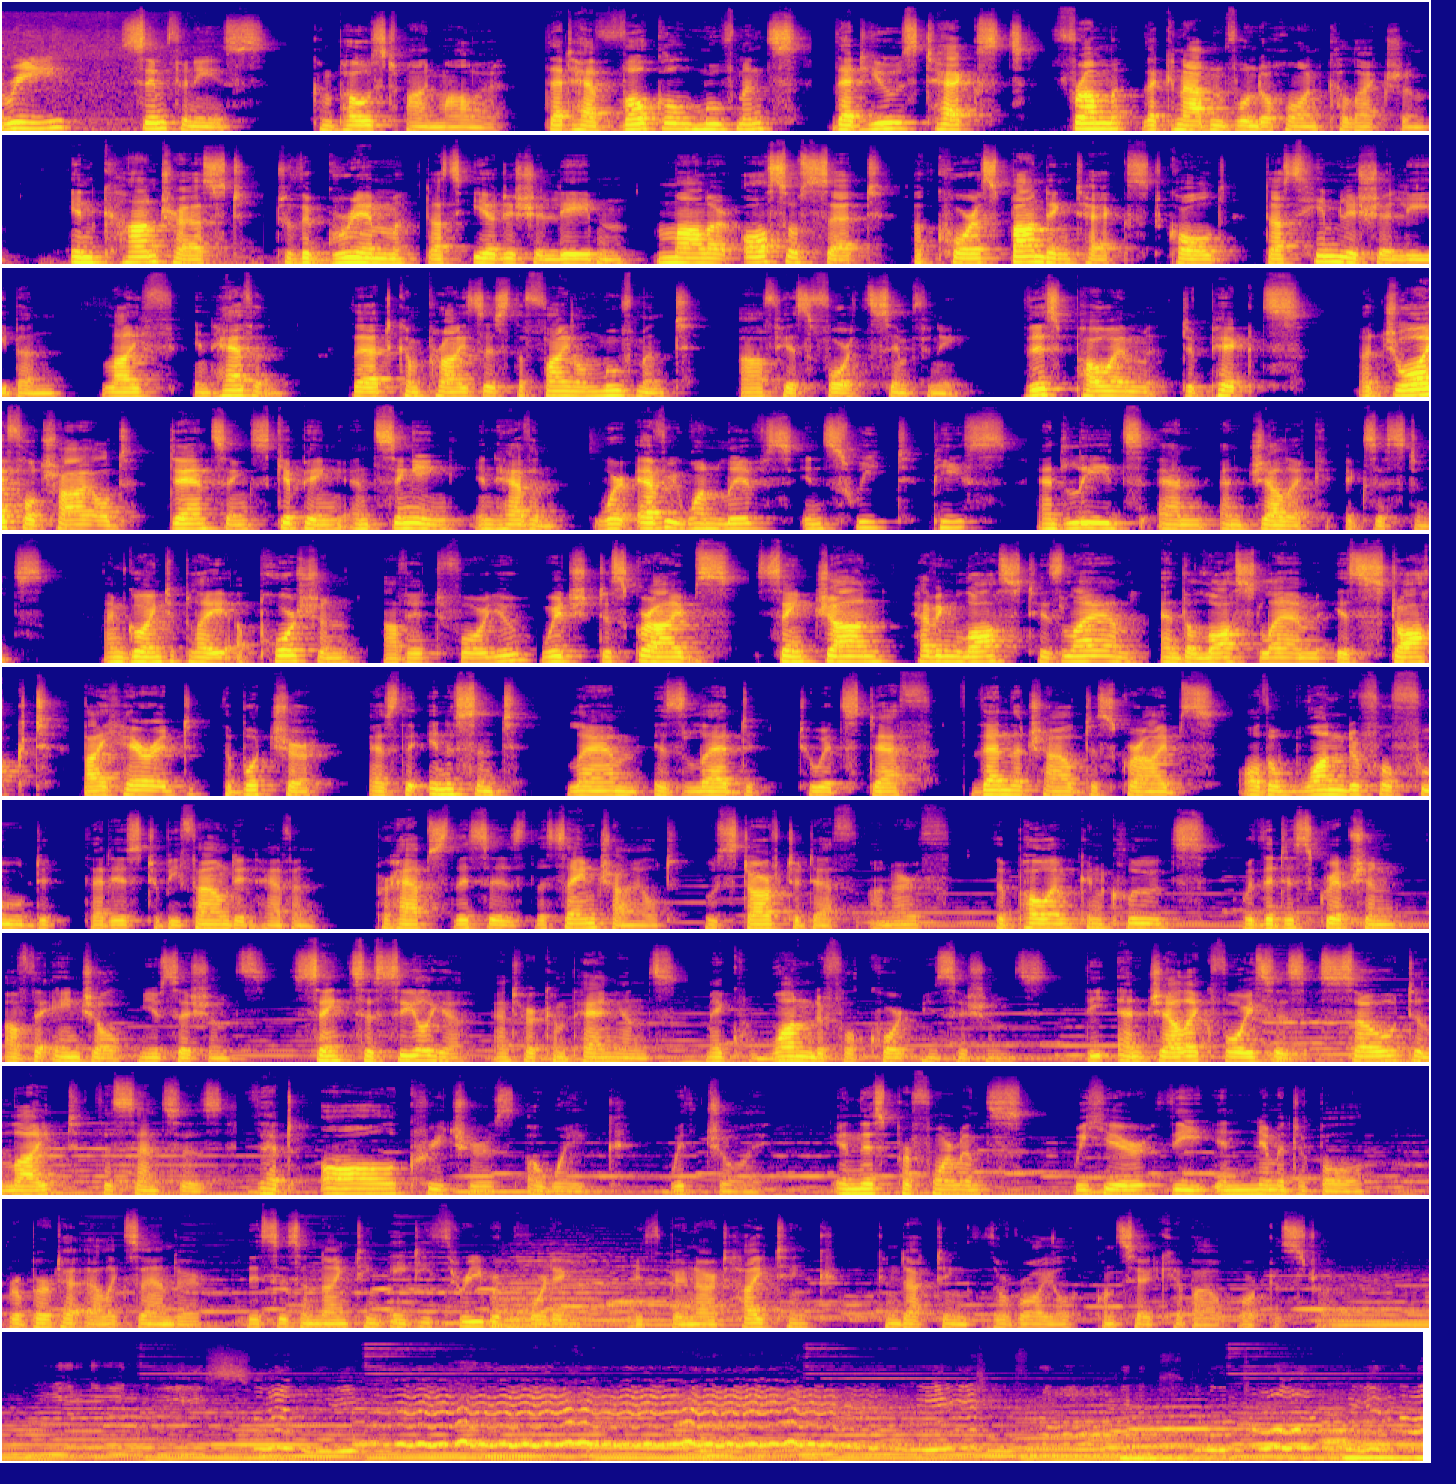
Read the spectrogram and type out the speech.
three symphonies composed by Mahler that have vocal movements that use texts from the Knabenwunderhorn collection. In contrast to the grim Das irdische Leben, Mahler also set a corresponding text called Das himmlische Leben, Life in Heaven, that comprises the final movement of his fourth symphony. This poem depicts a joyful child dancing, skipping, and singing in heaven, where everyone lives in sweet peace and leads an angelic existence. I'm going to play a portion of it for you, which describes St. John having lost his lamb, and the lost lamb is stalked by Herod the butcher as the innocent lamb is led to its death. Then the child describes all the wonderful food that is to be found in heaven. Perhaps this is the same child who starved to death on earth. The poem concludes with a description of the angel musicians. Saint Cecilia and her companions make wonderful court musicians. The angelic voices so delight the senses that all creatures awake with joy. In this performance, we hear the inimitable Roberta Alexander. This is a 1983 recording with Bernard Haitink conducting the Royal Concertgebouw Orchestra. Thank you.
